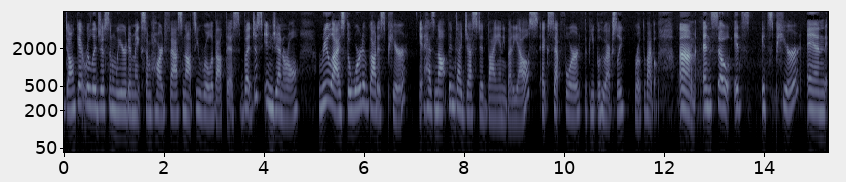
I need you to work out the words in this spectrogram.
don't get religious and weird and make some hard, fast Nazi rule about this. But just in general, realize the Word of God is pure. It has not been digested by anybody else except for the people who actually wrote the Bible. Um, and so it's it's pure and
